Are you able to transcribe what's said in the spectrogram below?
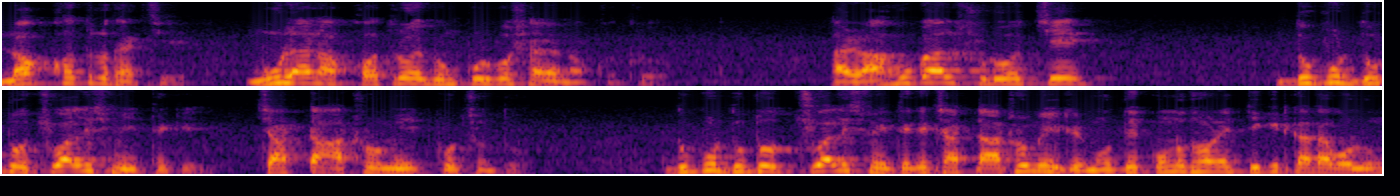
নক্ষত্র থাকছে, মূলা নক্ষত্র এবং পূর্বসারা নক্ষত্র। আর রাহুকাল শুরু হচ্ছে দুপুর দুটো চুয়াল্লিশ মিনিট থেকে চারটা আঠেরো মিনিট পর্যন্ত। দুপুর দুটো চুয়াল্লিশ মিনিট থেকে চারটা আঠেরো মিনিটের মধ্যে কোনো ধরনের টিকিট কাটা বলুন,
